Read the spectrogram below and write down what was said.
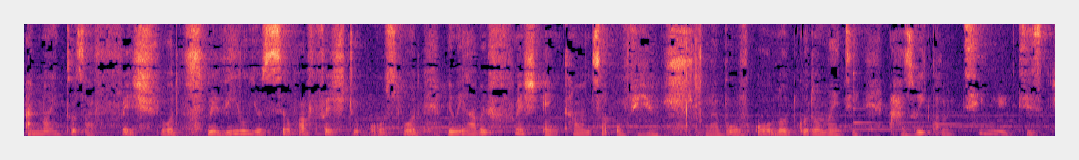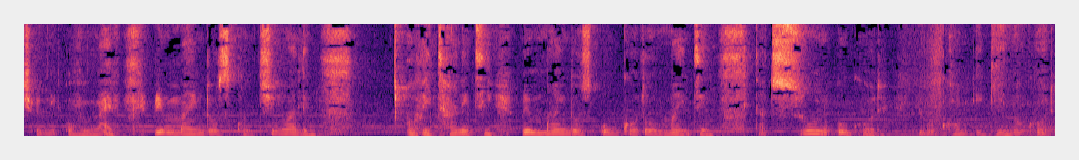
Anoint us afresh, Lord. Reveal yourself afresh to us, Lord. May we have a fresh encounter of you. And above all, Lord God Almighty, as we continue this journey of life, remind us continually of eternity. Remind us, oh God Almighty, that soon, oh God, you will come again, oh God,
